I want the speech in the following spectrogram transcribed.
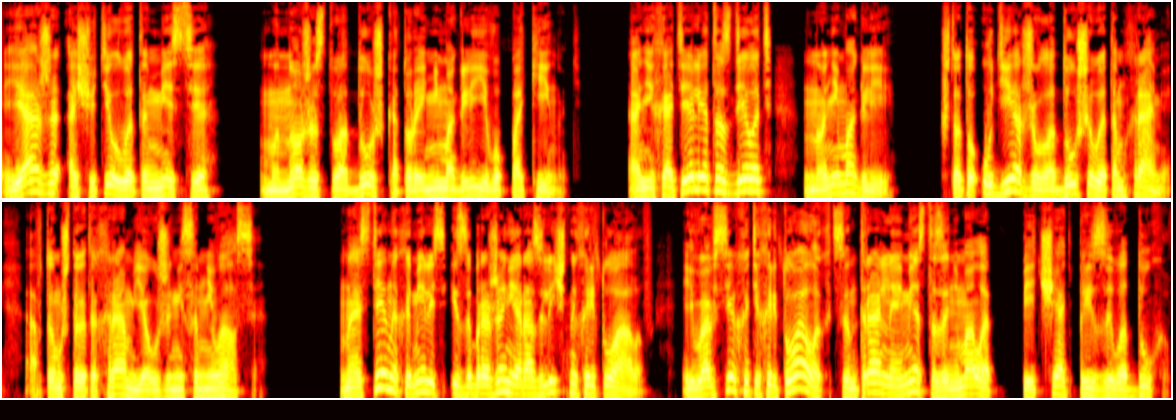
Я же ощутил в этом месте множество душ, которые не могли его покинуть. Они хотели это сделать, но не могли. Что-то удерживало души в этом храме, а в том, что это храм, я уже не сомневался. На стенах имелись изображения различных ритуалов, и во всех этих ритуалах центральное место занимала печать призыва духов.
